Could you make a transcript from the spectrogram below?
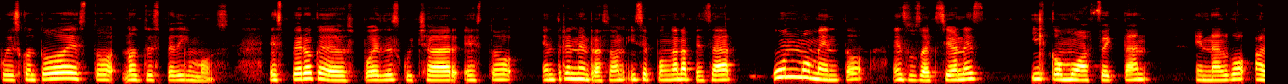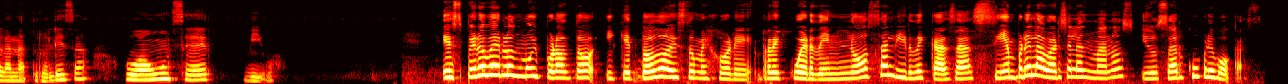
pues con todo esto nos despedimos. Espero que después de escuchar esto entren en razón y se pongan a pensar un momento en sus acciones y cómo afectan en algo a la naturaleza o a un ser vivo. Espero verlos muy pronto y que todo esto mejore. Recuerden no salir de casa, siempre lavarse las manos y usar cubrebocas.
